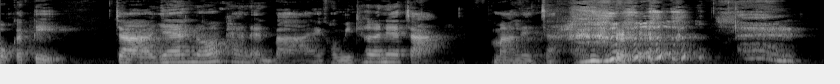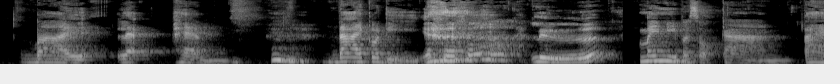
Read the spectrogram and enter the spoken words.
ปกติจะแยกเนาะ plan and buy ของ Winter เนี่ยจะมาเลยจ้ะ buy และ plan ได้ก็ดี หรือไม่มีประสบการณ์แต่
